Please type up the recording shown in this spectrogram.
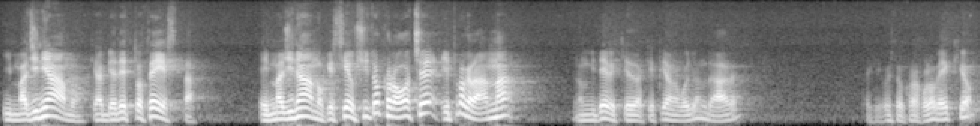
immaginiamo che abbia detto testa e immaginiamo che sia uscito croce, il programma non mi deve chiedere a che piano voglio andare, perché questo è ancora quello vecchio,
